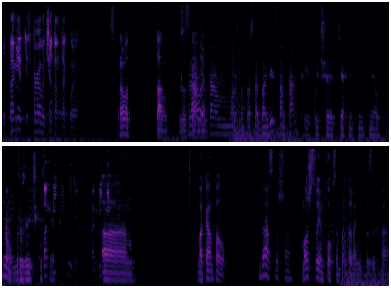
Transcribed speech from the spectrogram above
Вот по метке справа, что там такое? Справа танк за Справа зданием. там можно просто отбомбиться, там танк и куча техники мелкой. Ну, грузовички стоят. Бомбить не будем. Бомбить не будем. Ам, Вакампал, Да, слушаю. можешь своим фоксом протаранить ПЗХ?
